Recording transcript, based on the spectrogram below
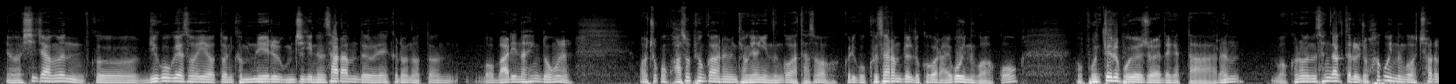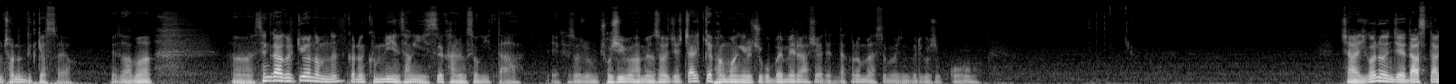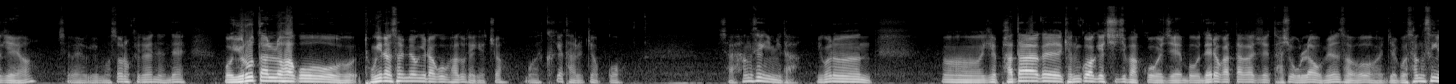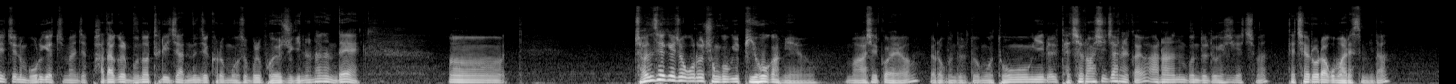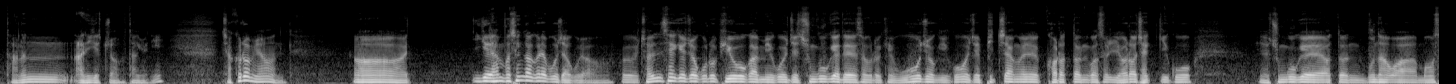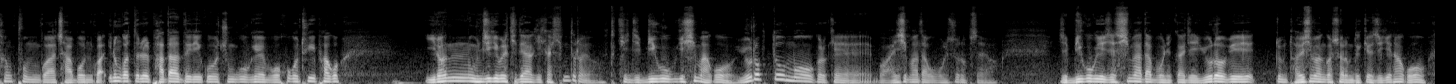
어, 시장은 그 미국에서의 어떤 금리를 움직이는 사람들의 그런 어떤 뭐 말이나 행동을 어, 조금 과소평가하는 경향이 있는 것 같아서 그리고 그 사람들도 그걸 알고 있는 것 같고 뭐 본때를 보여줘야 되겠다는 뭐 그런 생각들을 좀 하고 있는 것처럼 저는 느꼈어요. 그래서 아마 어, 생각을 뛰어넘는 그런 금리 인상이 있을 가능성이 있다. 예, 그래서 좀 조심하면서 이제 짧게 방망이를 주고 매매를 하셔야 된다. 그런 말씀을 좀 드리고 싶고. 자, 이거는 이제 나스닥이에요. 제가 여기 뭐 써놓기도 했는데, 뭐 유로 달러하고 동일한 설명이라고 봐도 되겠죠. 뭐 크게 다를 게 없고. 자, 항생입니다. 이거는 어, 이게 바닥을 견고하게 지지받고 이제 뭐 내려갔다가 이제 다시 올라오면서 이제 뭐 상승일지는 모르겠지만 이제 바닥을 무너뜨리지 않는지 그런 모습을 보여주기는 하는데, 어, 전 세계적으로 중국이 비호감이에요. 뭐 아실 거예요. 여러분들도 뭐 동의를 대체로 하시지 않을까요? 안 하는 분들도 계시겠지만 대체로라고 말했습니다. 다는 아니겠죠, 당연히. 자, 그러면 어 이게 한번 생각을 해보자고요. 그 전 세계적으로 비호감이고 이제 중국에 대해서 그렇게 우호적이고 이제 빗장을 걸었던 것을 열어 제끼고 예, 중국의 어떤 문화와 뭐 상품과 자본과 이런 것들을 받아들이고 중국에 뭐 혹은 투입하고 이런 움직임을 기대하기가 힘들어요. 특히 이제 미국이 심하고 유럽도 뭐 그렇게 뭐 안심하다고 볼 수는 없어요. 이제 미국이 이제 심하다 보니까 이제 유럽이 좀 덜 심한 것처럼 느껴지긴 하고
